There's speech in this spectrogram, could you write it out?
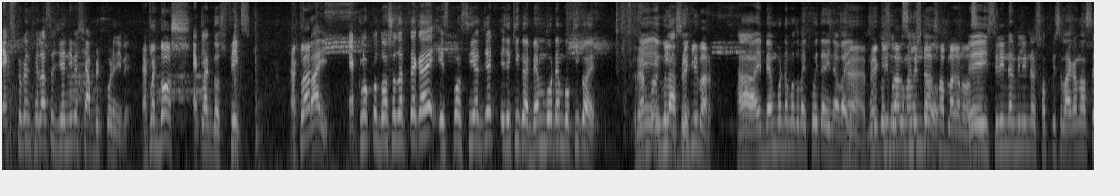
ট্যাক্স টোকেন ফেল আছে যে নিবে সে আপডেট করে নিবে। এক লাখ দশ? এক লাখ দশ ফিক্সড এক লাখ? ভাই এক লক্ষ দশ হাজার টাকায় এসপর সিআর জেড এই যে কি কয় ব্যাম্বো ট্যাম্বো কি কয়? এগুলো আছে। ব্রেক লিভার হ্যাঁ এই ব্যাম্বো ট্যাম্বো তো ভাই কইতারি না ভাই। হ্যাঁ, মানুষ cylinder তো। সব লাগানো আছে। এই সিলিন্ডার মিলিন্ডার সবকিছু লাগানো আছে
